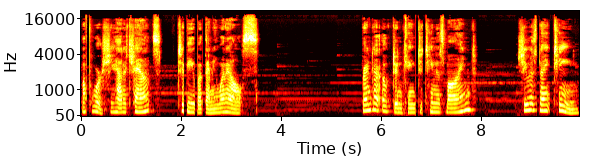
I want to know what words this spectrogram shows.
before she had a chance to be with anyone else. Brenda Oakton came to Tina's mind. She was 19,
